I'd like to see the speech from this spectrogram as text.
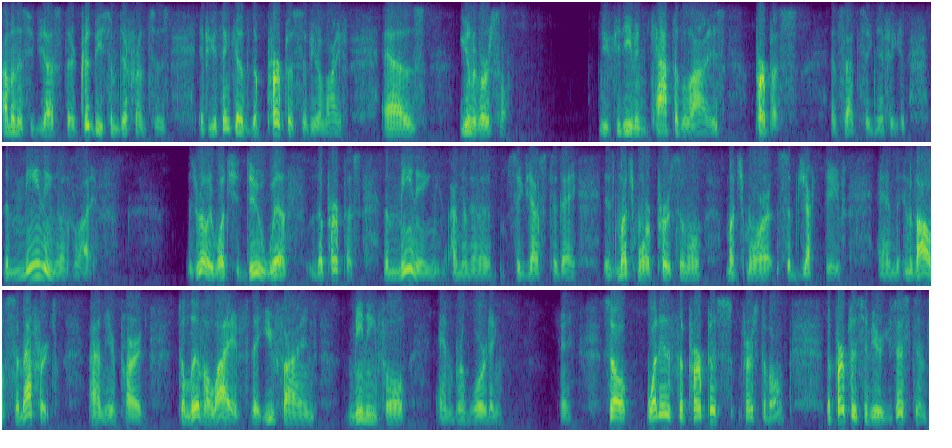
I'm going to suggest there could be some differences if you think of the purpose of your life as universal. You could even capitalize purpose. It's that significant. The meaning of life is really what you do with the purpose. The meaning, I'm going to suggest today, is much more personal, much more subjective, and involves some effort on your part to live a life that you find meaningful and rewarding. Okay? So, what is the purpose, first of all? The purpose of your existence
